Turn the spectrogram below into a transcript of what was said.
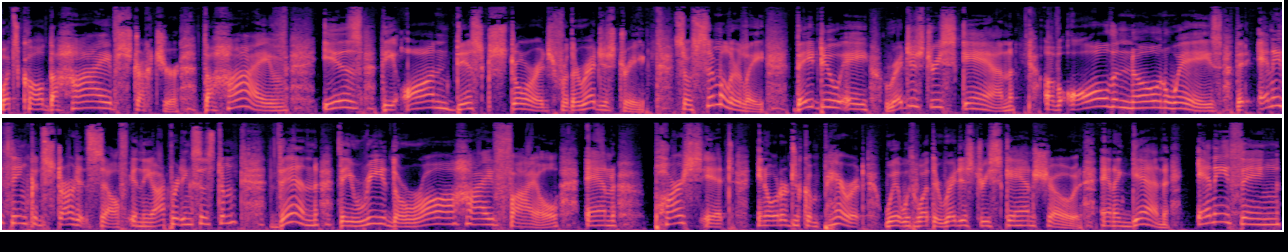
what's called the hive structure. The hive is the on disk storage for the registry. So similarly, they do a registry scan of all the known ways that anything can start itself in the operating system. Then they read the raw hive file and parse it in order to compare it with, with, what the registry scan showed. And again, anything,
